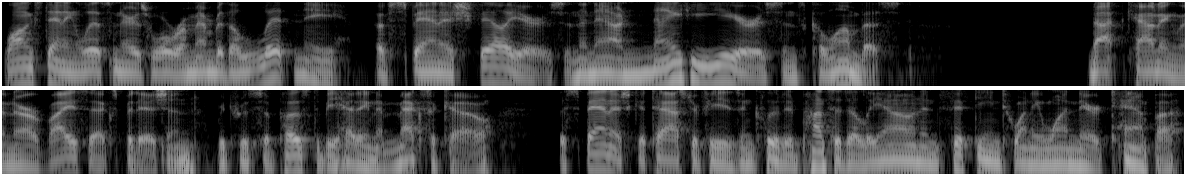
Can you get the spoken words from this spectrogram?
Longstanding listeners will remember the litany of Spanish failures in the now 90 years since Columbus. Not counting the Narvaez expedition, which was supposed to be heading to Mexico, the Spanish catastrophes included Ponce de Leon in 1521 near Tampa,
